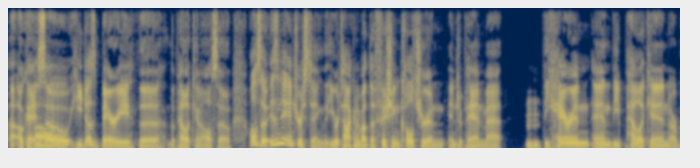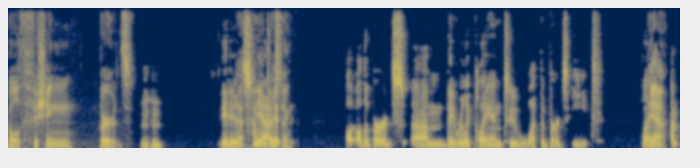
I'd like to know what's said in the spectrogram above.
Uh, okay, so he does bury the the pelican. Also, also, isn't it interesting that you were talking about the fishing culture in in Japan, Matt? Mhm. The heron and the pelican are both fishing birds. hmm It is. How yeah. it- interesting. all, all the birds, um, they really play into what the birds eat. Like, Yeah. I'm,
